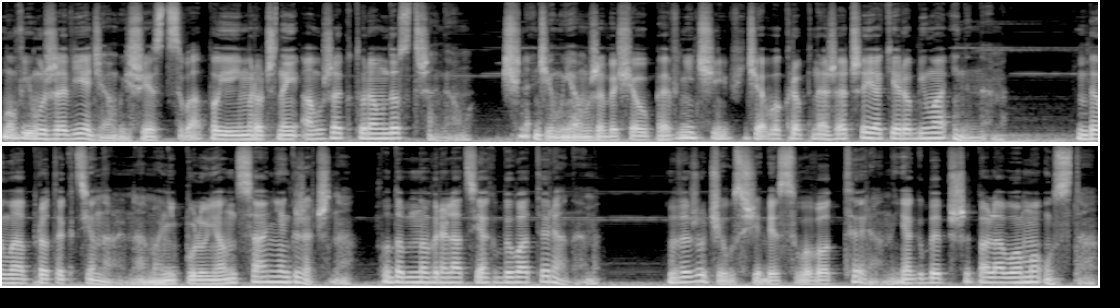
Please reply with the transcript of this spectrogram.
Mówił, że wiedział, iż jest zła po jej mrocznej aurze, którą dostrzegał. Śledził ją, żeby się upewnić i widział okropne rzeczy, jakie robiła innym. Była protekcjonalna, manipulująca, niegrzeczna. Podobno w relacjach była tyranem. Wyrzucił z siebie słowo tyran, jakby przypalało mu usta.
